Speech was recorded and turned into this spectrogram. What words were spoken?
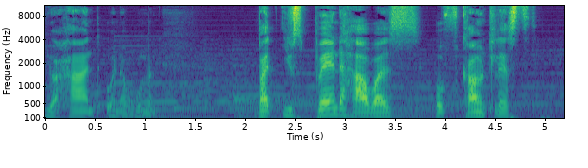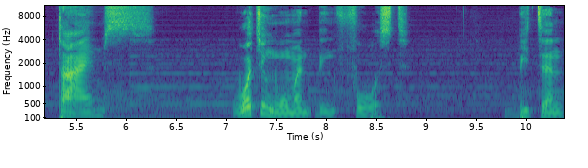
your hand on a woman, but you spend hours of countless times watching women being forced, beaten,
